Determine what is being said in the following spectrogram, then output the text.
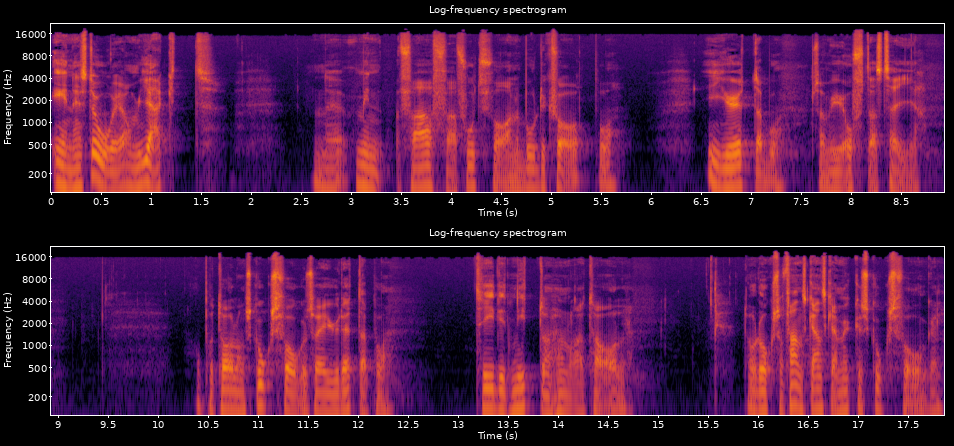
en historia om jakt. När min farfar fortfarande bodde kvar på, i Götabo som vi oftast säger. Och på tal om skogsfågel så är ju detta på tidigt 1900-tal. Då det också fanns ganska mycket skogsfågel.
